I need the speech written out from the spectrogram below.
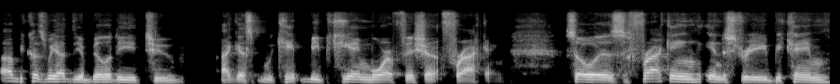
uh, because we had the ability to I guess became became more efficient at fracking. So as fracking industry became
